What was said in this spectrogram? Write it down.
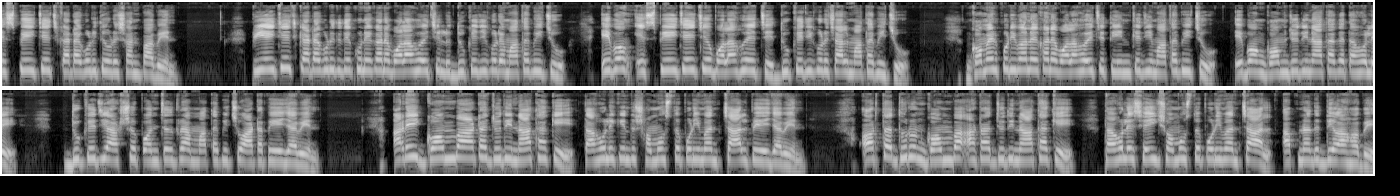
এসপিএইচএইচ ক্যাটাগরিতেও রেশন পাবেন। পিএইচএইচ ক্যাটাগরিতে দেখুন এখানে বলা হয়েছিল দু কেজি করে মাথা পিছু এবং এসপিএইচএইচেও বলা হয়েছে দু কেজি করে চাল মাথা পিছু। গমের পরিমাণ এখানে বলা হয়েছে তিন কেজি মাথা পিছু এবং গম যদি না থাকে তাহলে দু কেজি আটশো পঞ্চাশ গ্রাম মাথা পিছু আটা পেয়ে যাবেন। আর এই গম বা আটা যদি না থাকে তাহলে কিন্তু সমস্ত পরিমাণ চাল পেয়ে যাবেন। অর্থাৎ ধরুন গম বা আটা যদি না থাকে তাহলে সেই সমস্ত পরিমাণ চাল আপনাদের দেওয়া হবে।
